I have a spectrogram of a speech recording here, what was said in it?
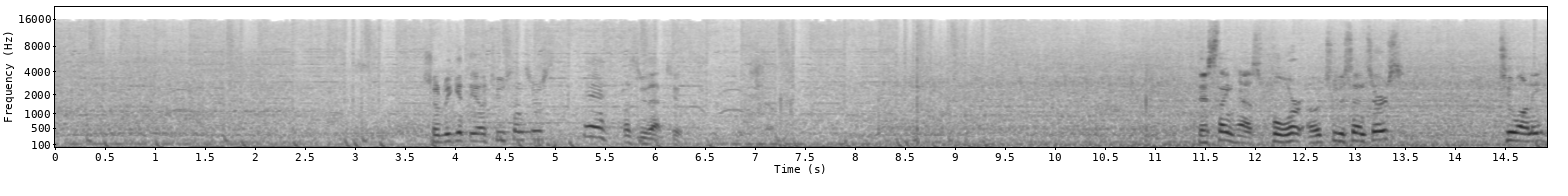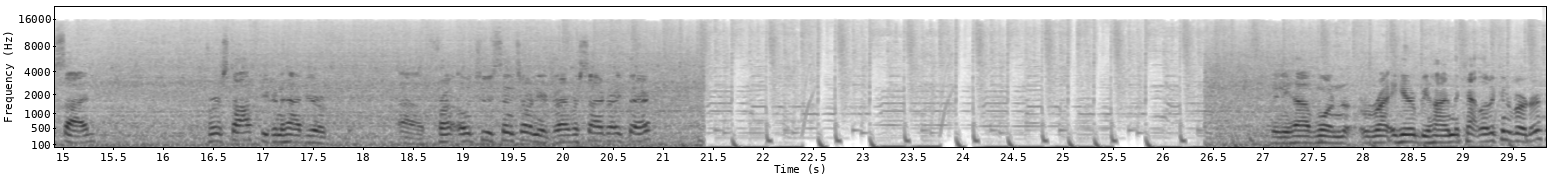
Should we get the O2 sensors? Eh, let's do that too. This thing has four O2 sensors, two on each side. First off, you're gonna have your uh, front O2 sensor on your driver's side right there. Then you have one right here behind the catalytic converter.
